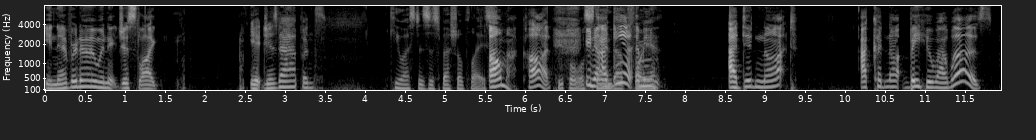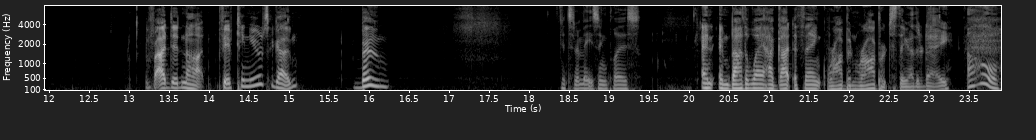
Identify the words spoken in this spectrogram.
You never know, and it just like it just happens. Key West is a special place. Oh my God! people will you know, stand again, up for I mean, you. I did not, I could not be who I was if I did not 15 years ago. Boom. It's an amazing place. And and by the way, I got to thank Robin Roberts the other day. Oh,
